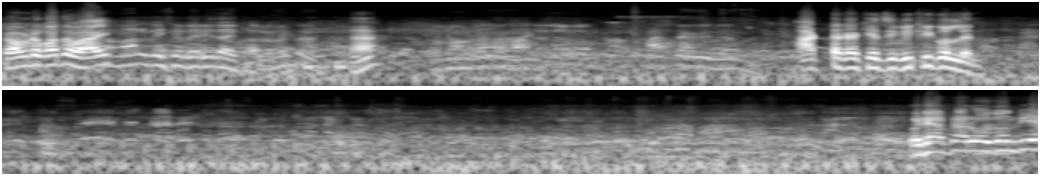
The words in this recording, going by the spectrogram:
টমেটো কত ভাই? মাল বেশি বেরিয়ে যায় তাহলে। হ্যাঁ? আট টাকা কেজি বিক্রি করলেন? ওটা আপনার ওজন দিয়ে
